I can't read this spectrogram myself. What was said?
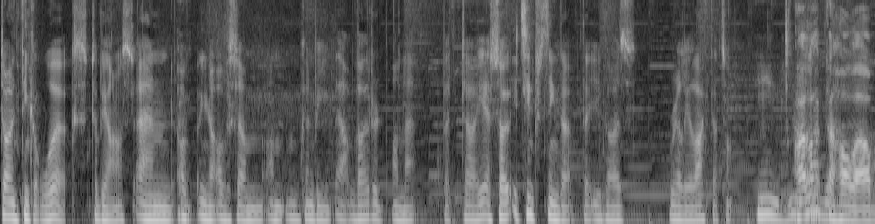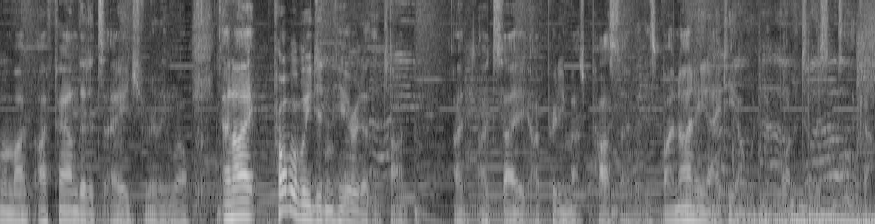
don't think it works, to be honest. And uh, you know, obviously, I'm I'm going to be outvoted on that. But uh, yeah, so it's interesting that that you guys really like that song. I like the whole album. I, I found that it's aged really well. And I probably didn't hear it at the time. I'd, I'd say I pretty much passed over this. By 1980, I wouldn't have wanted to listen to the Cars.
